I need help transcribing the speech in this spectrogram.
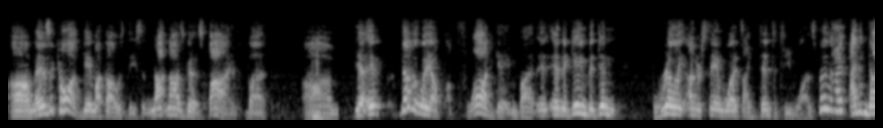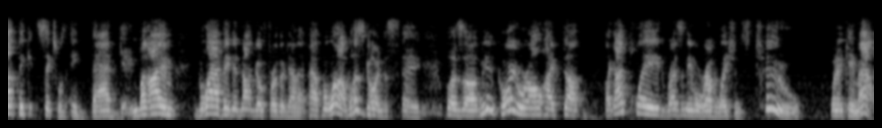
Um, as a co-op game, I thought it was decent. Not not as good as five, but um, yeah, it definitely a, a flawed game, but it, and a game that didn't really understand what its identity was. But I, I did not think six was a bad game, but I am glad they did not go further down that path. But what I was going to say was uh, me and Coury were all hyped up. Like I played Resident Evil Revelations 2 when it came out,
